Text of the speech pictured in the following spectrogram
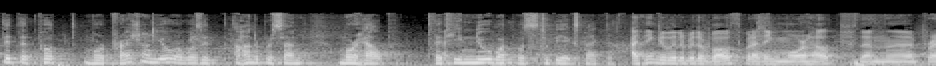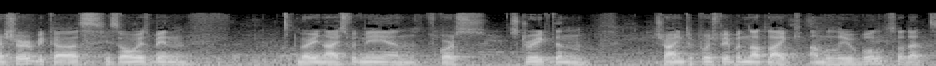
did that put more pressure on you, or was it 100% more help that he knew what was to be expected? I think a little bit of both, but I think more help than uh, pressure because he's always been very nice with me and, of course, strict and trying to push me, but not like unbelievable. So that,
